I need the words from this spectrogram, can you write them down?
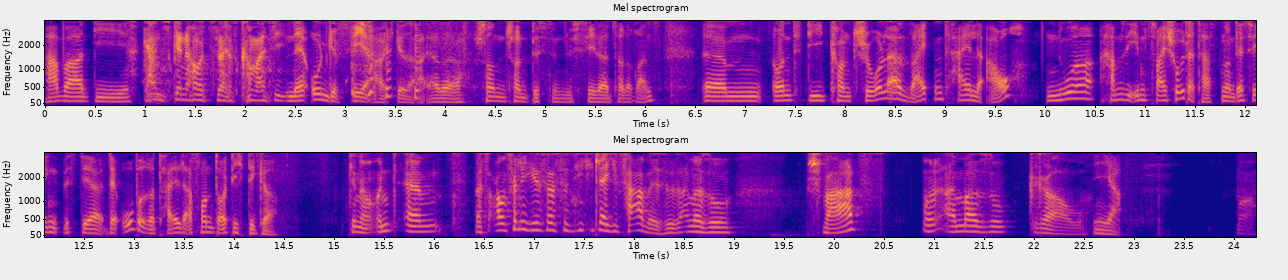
Aber die, Ganz genau 12,7. ne, ungefähr, habe ich gesagt. Also schon, schon ein bisschen Fehlertoleranz. Ähm, und die Controller-Seitenteile auch. Nur haben sie eben zwei Schultertasten und deswegen ist der, der obere Teil davon deutlich dicker. Genau. Und ähm, was auffällig ist, dass es nicht die gleiche Farbe ist. Es ist einmal so schwarz und einmal so grau. Ja. Boah,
